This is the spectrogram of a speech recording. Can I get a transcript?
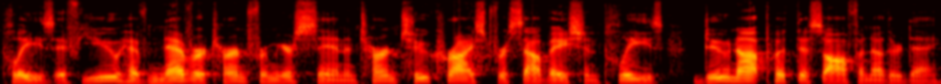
Please, if you have never turned from your sin and turned to Christ for salvation, please do not put this off another day.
